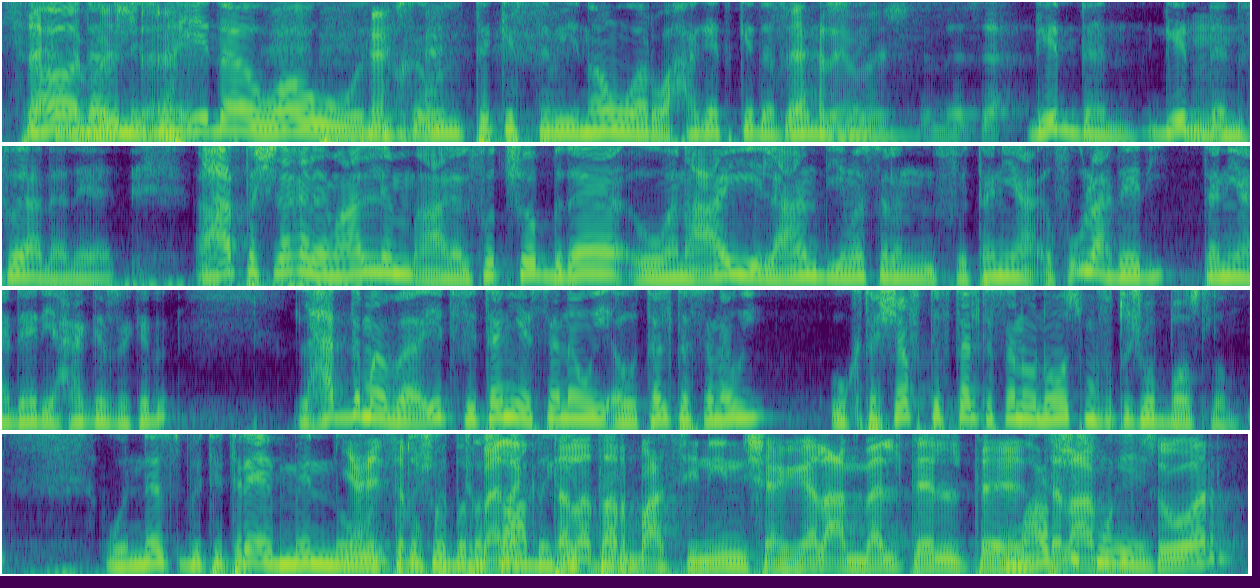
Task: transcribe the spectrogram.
سحر آه ده. بالنسبة لي إيه ده؟ wow وال text بينور وحاجات كده فاهم سحر يا إزاي؟ باشا. جدا جدا فعلا يعني. قعدت أشتغل يا معلم على ال Photoshop ده وأنا عيل عندي مثلا في تانية في أولى إعدادي تانية إعدادي حاجة زي كده لحد ما بقيت في تانية ثانوي أو تالتة ثانوي واكتشفت في ثالثه ثانوي إن هو اسمه Photoshop أصلا. والناس بتترعب منه يعني كنت ده صعب بقالك جدا. ثلاث أربع سنين شغال عمال تل- تلعب اسمه إيه. صور.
